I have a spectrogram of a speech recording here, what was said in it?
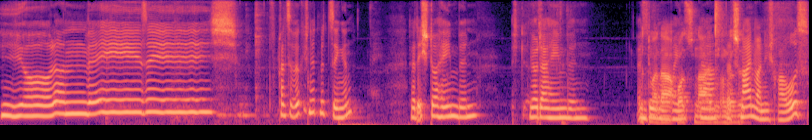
Ja, dann weiß ich. Kannst du wirklich nicht mitsingen? Dass ich daheim bin. Ich, ja, daheim bin. Müssen wir da rausschneiden. Ja, das schneiden wir nicht raus.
